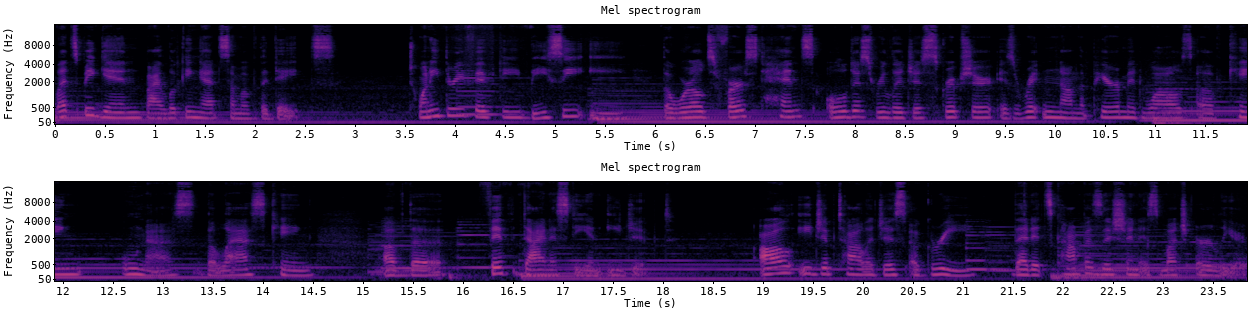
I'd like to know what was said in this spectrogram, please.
Let's begin by looking at some of the dates. 2350 BCE, the world's first, hence oldest religious scripture, is written on the pyramid walls of King Unas, the last king of the fifth dynasty in Egypt. All Egyptologists agree that its composition is much earlier.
